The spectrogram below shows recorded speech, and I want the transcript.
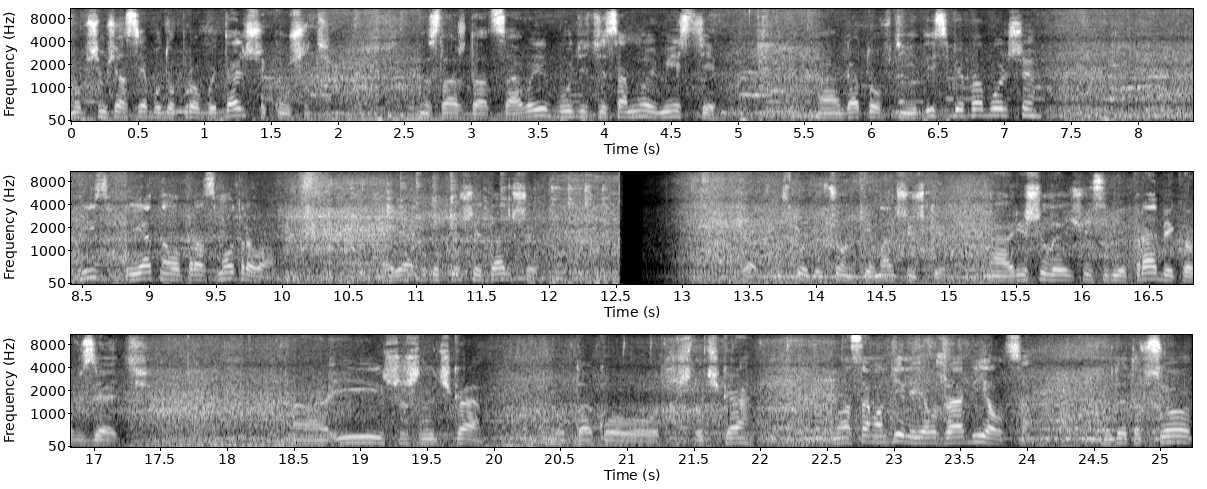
В общем, сейчас я буду пробовать дальше кушать, наслаждаться, а вы будете со мной вместе. А, готовьте еды себе побольше. И приятного просмотра вам. А я буду кушать дальше. Так, ну что, девчонки и мальчишки, решила еще себе крабиков взять и шашлычка. Вот такого вот шашлычка. Но на самом деле я уже объелся. Вот это все,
